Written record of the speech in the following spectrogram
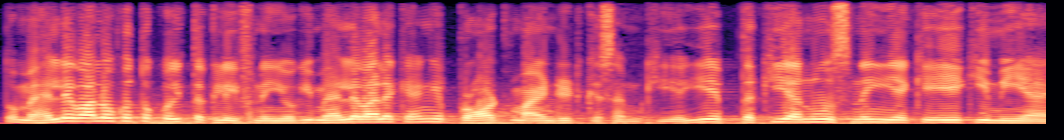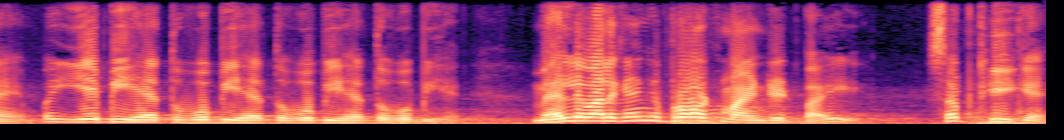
تو محلے والوں کو تو کوئی تکلیف نہیں ہوگی۔ محلے والے کہیں گے، براڈ مائنڈیڈ قسم کی ہے۔ یہ دکی انوس نہیں ہے کہ ایک ہی میاں ہے۔ بھائی، یہ بھی ہے تو وہ بھی ہے، تو وہ بھی ہے، تو وہ بھی ہے۔ محلے والے کہیں گے براڈ مائنڈیڈ بھائی، سب ٹھیک ہیں۔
